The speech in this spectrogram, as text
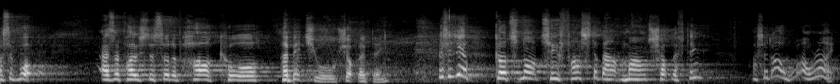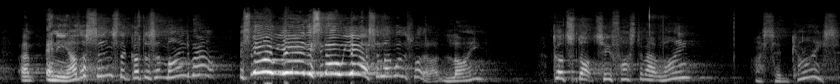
I said, What? As opposed to sort of hardcore, habitual shoplifting. They said, Yeah, God's not too fussed about mild shoplifting. I said, Oh, all right. Um, any other sins that God doesn't mind about? They said, Oh, yeah. They said, Oh, yeah. I said, Like, what? What? Like lying? God's not too fussed about lying? I said, Guys,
